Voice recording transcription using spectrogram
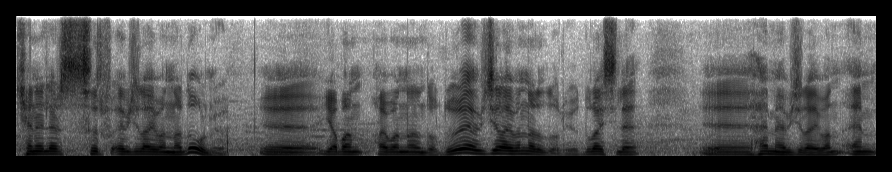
keneler sırf evcil hayvanlarda olmuyor. E, yaban hayvanlarında oluyor, evcil hayvanlarda da oluyor. Dolayısıyla e, hem evcil hayvan hem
